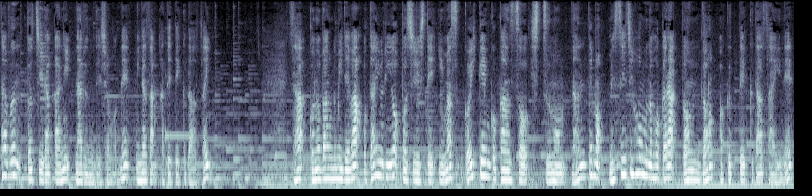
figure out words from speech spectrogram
多分どちらかになるんでしょうね。皆さん当ててください。さあこの番組ではお便りを募集しています。ご意見ご感想質問何でもメッセージフォームの方からどんどん送ってくださいね。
